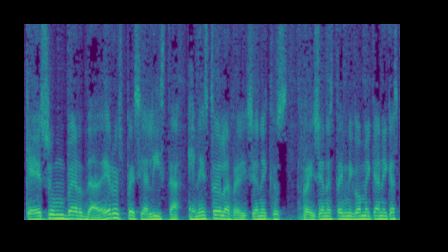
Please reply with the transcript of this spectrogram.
que es un verdadero especialista en esto de las revisiones, revisiones técnico-mecánicas,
